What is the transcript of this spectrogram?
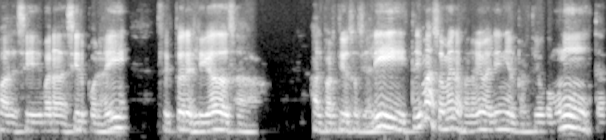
va a decir, van a decir por ahí sectores ligados al Partido Socialista y más o menos con la misma línea el Partido Comunista,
